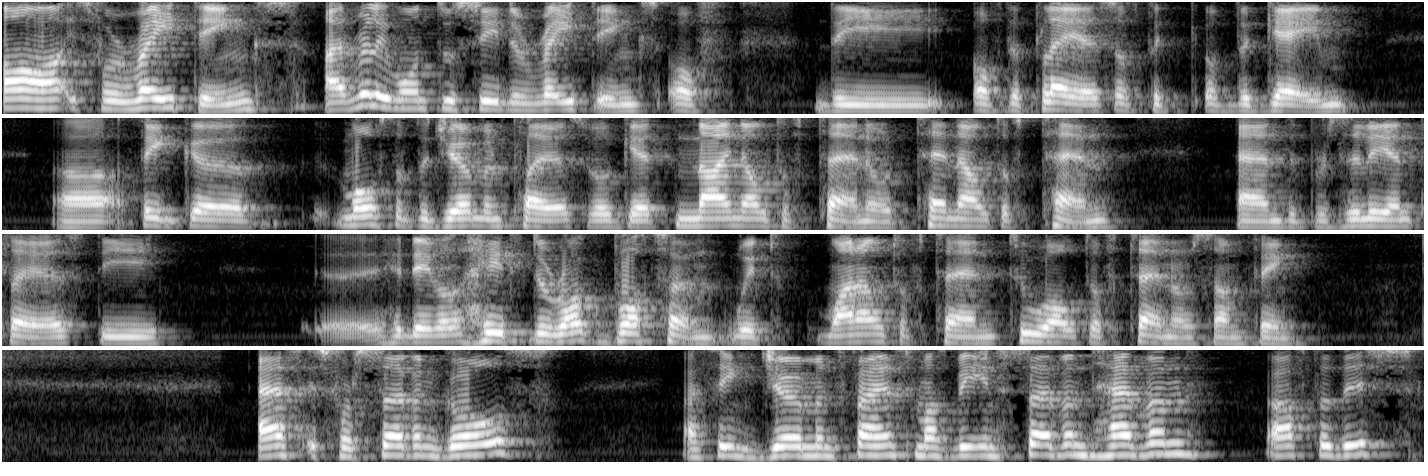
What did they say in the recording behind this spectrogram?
R is for ratings. I really want to see the ratings of the of the players of the of the game. Uh, I think uh, most of the German players will get nine out of ten or ten out of ten, and the Brazilian players the uh, they will hit the rock bottom with 1 out of ten, two out of 10 or something. S is for 7 goals. I think German fans must be in 7 heaven after this.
